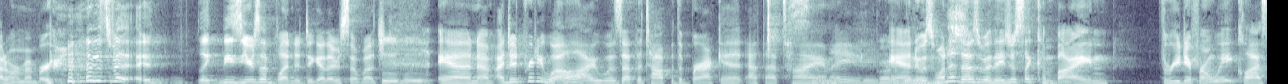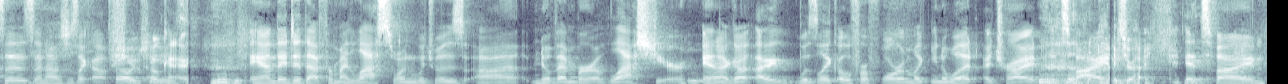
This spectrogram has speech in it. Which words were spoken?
I don't remember. it's been, it, like these years have blended together so much, and um, I did pretty well. I was at the top of the bracket at that time, and it was one of those where they just like combine three different weight classes, and I was just like, oh Oh, shoot, okay. and they did that for my last one, which was uh, November of last year, and I got I was like oh for four. I'm like, you know what? I tried. It's fine. I tried. It's fine.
